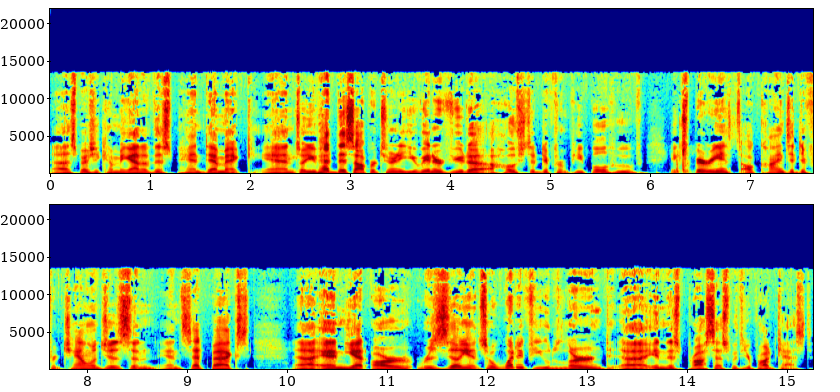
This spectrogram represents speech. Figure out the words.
uh, especially coming out of this pandemic. And so you've had this opportunity. You've interviewed a, a, host of different people who've experienced all kinds of different challenges and and setbacks. Uh, and yet are resilient. So, what have you learned in this process with your podcast?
